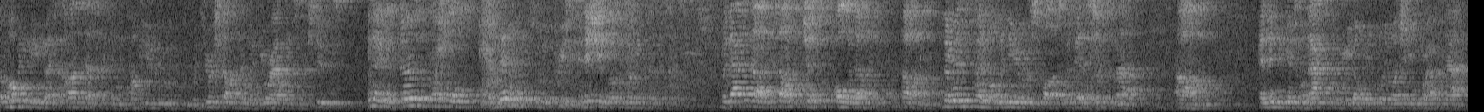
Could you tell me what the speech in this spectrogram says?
But I'm hoping to give you guys concepts that can help you with your stuff and with your athletes and your students. Saying this, there is a threshold, a minimum to increase, initiate muscle protein synthesis. But that's not, it's not just all or nothing. Um, there is kind of a linear response within a certain amount. Um, and then you get to a maximum where you don't get really much anymore after that.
